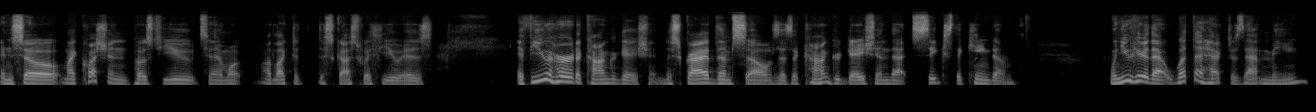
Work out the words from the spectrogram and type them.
And so, my question posed to you, Tim, what I'd like to discuss with you is if you heard a congregation describe themselves as a congregation that seeks the kingdom, when you hear that, what the heck does that mean?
